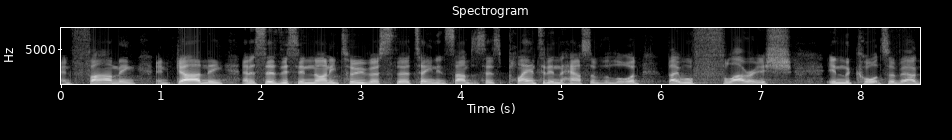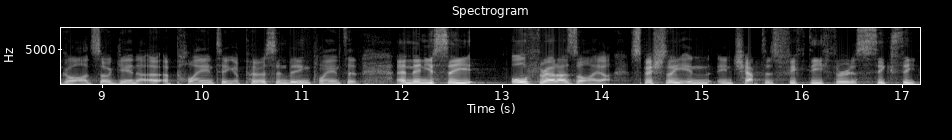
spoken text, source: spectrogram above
and farming and gardening. And it says this in 92, verse 13 in Psalms it says, Planted in the house of the Lord, they will flourish in the courts of our God. So again, a, a planting, a person being planted. And then you see all throughout Isaiah, especially in, in chapters 50 through to 60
